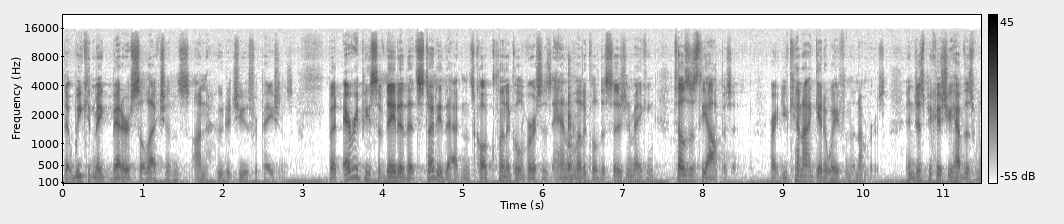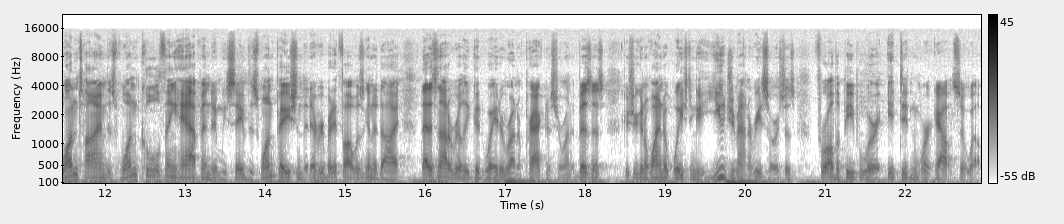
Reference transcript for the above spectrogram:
that we can make better selections on who to choose for patients. But every piece of data that studied that, and it's called clinical versus analytical decision making, tells us the opposite right? You cannot get away from the numbers. And just because you have this one time, this one cool thing happened, and we saved this one patient that everybody thought was going to die, that is not a really good way to run a practice or run a business because you're going to wind up wasting a huge amount of resources for all the people where it didn't work out so well.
